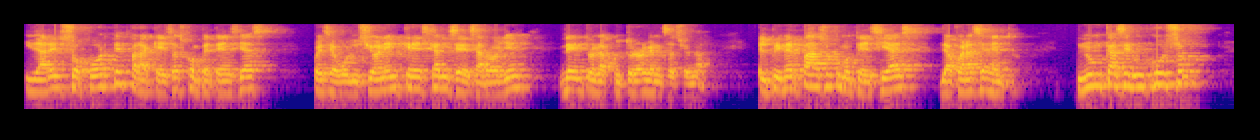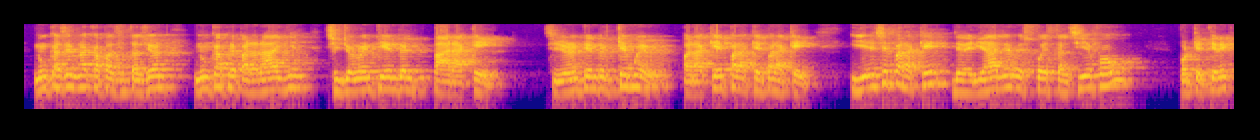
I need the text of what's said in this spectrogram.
y dar el soporte para que esas competencias pues evolucionen, crezcan y se desarrollen dentro de la cultura organizacional. El primer paso, como te decía, es de afuera hacia adentro. Nunca hacer un curso, nunca hacer una capacitación, nunca preparar a alguien si yo no entiendo el para qué, si yo no entiendo el qué mueve, para qué, para qué, para qué. Y ese para qué debería darle respuesta al CFO, porque tiene,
